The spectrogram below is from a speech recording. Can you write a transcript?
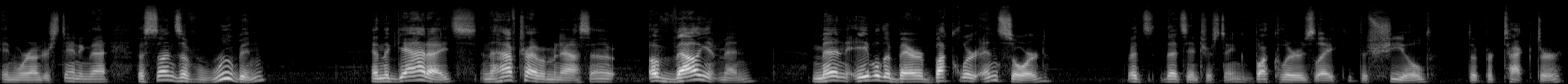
and we're understanding that. The sons of Reuben and the Gadites and the half tribe of Manasseh, of valiant men, men able to bear buckler and sword. That's, that's interesting. Buckler is like the shield, the protector,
